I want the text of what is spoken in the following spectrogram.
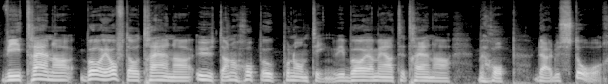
Vi tränar, börjar ofta att träna utan att hoppa upp på någonting. Vi börjar med att träna med hopp där du står.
